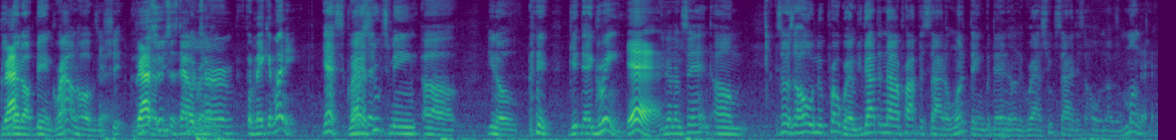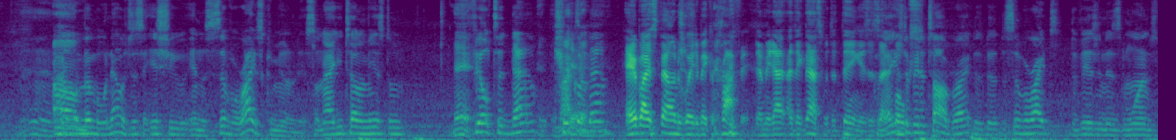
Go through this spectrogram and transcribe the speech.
Gra- better off being groundhogs and shit. 'cause we gotta Grassroots is now a term for making money. Yes, grassroots mean, uh, you know, get that green. Yeah. You know what I'm saying? Um, so it's a whole new program. You got the nonprofit side on one thing, but then on the grassroots side, it's a whole other monkey. I Um, remember when that was just an issue in the civil rights community. So now you telling me it's them Man, filtered down, It- it trickled might down? Everybody's found a way to make a profit. I mean, I, I think that's what the thing is. Is That that used to be the talk, right? The, the, the civil rights division is the ones.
